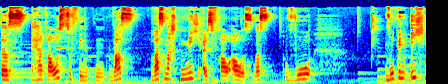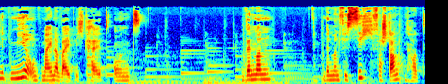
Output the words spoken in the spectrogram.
das herauszufinden, was, was macht mich als Frau aus? Was, wo, wo bin ich mit mir und meiner Weiblichkeit? Und wenn man, wenn man für sich verstanden hat,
